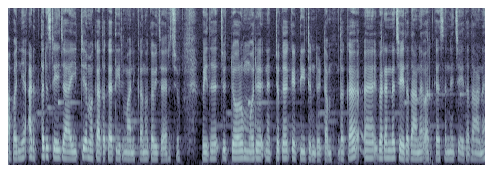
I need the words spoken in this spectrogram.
അപ്പം ഇനി അടുത്തൊരു സ്റ്റേജ് ആയിട്ട് നമുക്ക് അതൊക്കെ തീരുമാനിക്കാമെന്നൊക്കെ വിചാരിച്ചു. അപ്പോൾ ഇത് ചുറ്റോറും ഒരു നെറ്റൊക്കെ കെട്ടിയിട്ടുണ്ട് കേട്ടോ. ഇതൊക്കെ ഇവരെന്നെ ചെയ്തതാണ് വർക്കേഴ്സ് തന്നെ ചെയ്തതാണ്.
